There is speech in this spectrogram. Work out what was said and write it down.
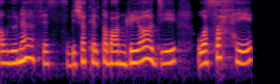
أو ينافس بشكل طبعا رياضي وصحي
